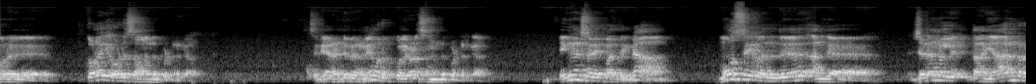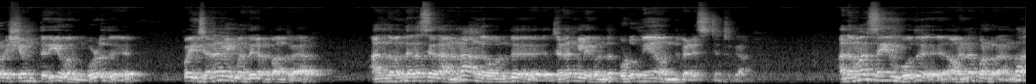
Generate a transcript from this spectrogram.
ஒரு கொலையோடு சம்மந்தப்பட்டிருக்காங்க சரியா? ரெண்டு பேருமே ஒரு கொலையோட சம்மந்தப்பட்டிருக்காங்க எங்கன்னு சொல்லி பார்த்தீங்கன்னா மோசை வந்து அங்க ஜனங்கள் தான் யாருன்ற விஷயம் தெரிய வரும் பொழுது போய் ஜனங்கள் மத்தியில பாக்குறார் அந்த வந்து என்ன செய்யறாங்கன்னா அங்க வந்து ஜனங்களை வந்து கொடுமையா வந்து வேலை செஞ்சுட்டு இருக்காங்க அந்த மாதிரி செய்யும் போது அவன் என்ன பண்றாங்கன்னா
